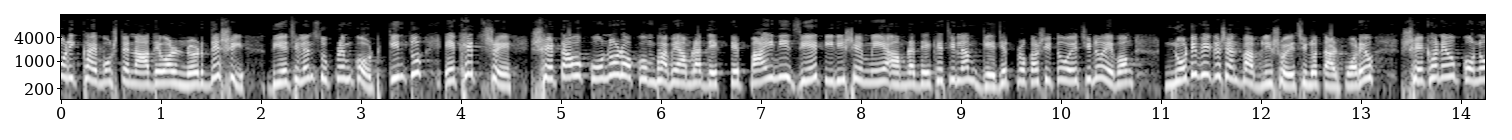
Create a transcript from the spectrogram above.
পরীক্ষায় বসতে না দেওয়ার নির্দেশই দিয়েছিলেন সুপ্রিম কোর্ট। কিন্তু এক্ষেত্রে সেটাও কোনো রকমভাবে আমরা দেখতে পাইনি। যে তিরিশে মে আমরা দেখেছিলাম, গেজেট প্রকাশিত হয়েছিল এবং নোটিফিকেশন পাবলিশ হয়েছিল। তারপরেও সেখানেও কোনো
